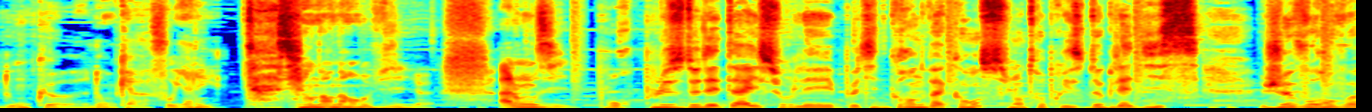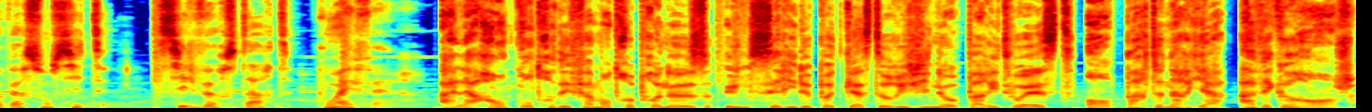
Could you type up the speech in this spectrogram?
donc, faut y aller. si on en a envie, allons-y. Pour plus de détails sur les petites grandes vacances, l'entreprise de Gladys, je vous renvoie vers son site silverstart.fr. À la rencontre des femmes entrepreneuses, une série de podcasts originaux Paris Ouest en partenariat avec Orange.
